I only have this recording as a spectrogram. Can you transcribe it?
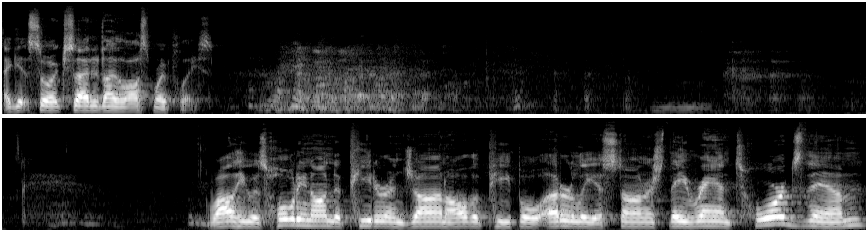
I get so excited I lost my place. While he was holding on to Peter and John, all the people, utterly astonished, they ran towards them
